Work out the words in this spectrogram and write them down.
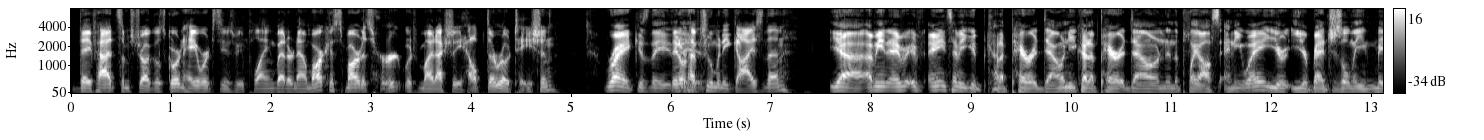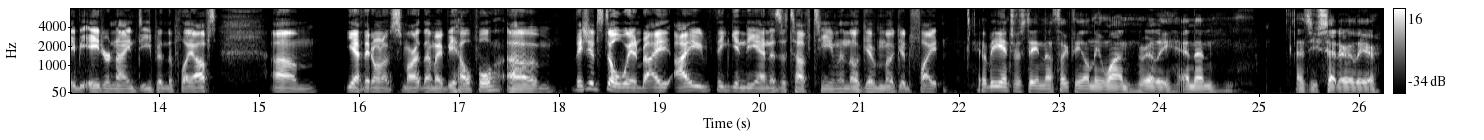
they've had some struggles. Gordon Hayward seems to be playing better now. Marcus Smart is hurt, which might actually help their rotation. right because they They don't have too many guys then. Yeah, I mean, if, if anytime you could kind of pare it down, you kind of pare it down in the playoffs anyway. Your your bench is only maybe eight or nine deep in the playoffs. Um, yeah, if they don't have smart, that might be helpful. Um, they should still win, but I, I think Indiana's a tough team and they'll give them a good fight. It'll be interesting. That's like the only one, really. And then, as you said earlier,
